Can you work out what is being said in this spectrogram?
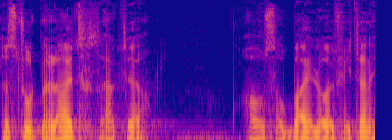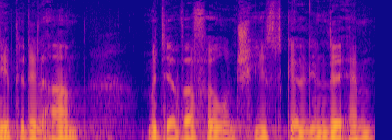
Es tut mir leid, sagt er, auch so beiläufig. Dann hebt er den Arm mit der Waffe und schießt Gerlinde M.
